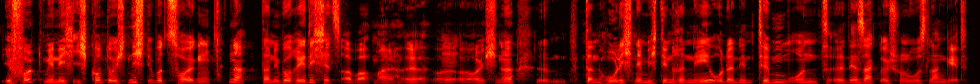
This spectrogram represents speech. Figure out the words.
ihr folgt mir nicht, ich konnte euch nicht überzeugen, na, dann überrede ich jetzt aber mal äh, euch. Ne? Ähm, dann hole ich nämlich den René oder den Tim und äh, der sagt euch schon, wo es lang geht.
